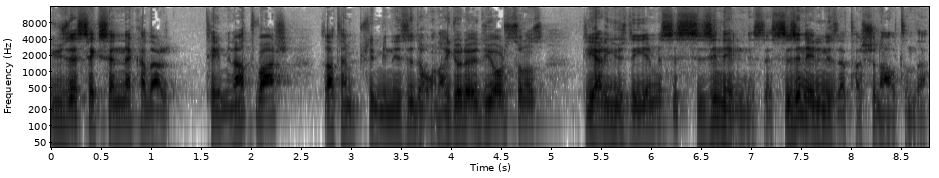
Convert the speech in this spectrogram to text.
%80'ine kadar teminat var. Zaten priminizi de ona göre ödüyorsunuz. Diğer %20'si sizin elinizde, sizin elinizde taşın altında.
